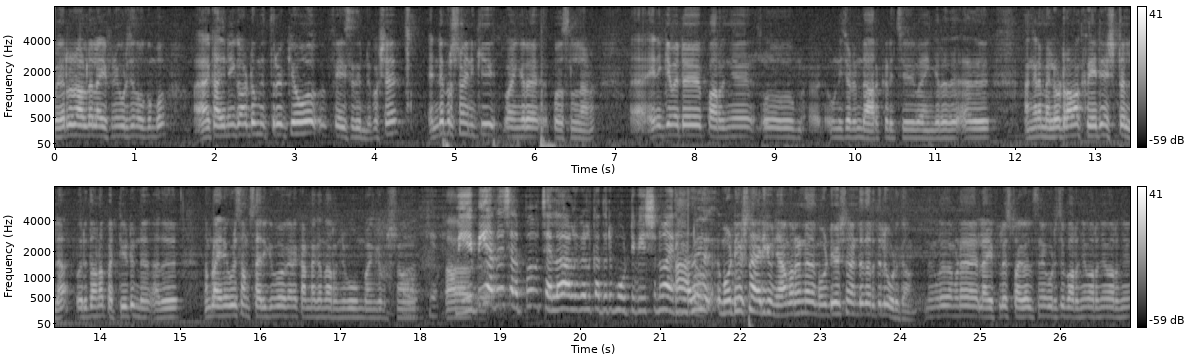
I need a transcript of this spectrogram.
വേറൊരാളുടെ ലൈഫിനെ കുറിച്ച് നോക്കുമ്പോൾ അയാൾക്ക് അതിനെക്കാട്ടും ഇത്രയൊക്കെയോ ഫേസ് ചെയ്തിട്ടുണ്ട്. പക്ഷേ എന്റെ പ്രശ്നം എനിക്ക് ഭയങ്കര പേഴ്സണലാണ് എനിക്ക് മറ്റേ പറഞ്ഞ് ഉണ്ണിച്ചേട്ടൻ ഡാർക്ക് അടിച്ച് ഭയങ്കര അത് അങ്ങനെ മെലോ ഡ്രാമ ക്രിയേറ്റ് ചെയ്യാൻ ഇഷ്ടമല്ല. ഒരു തവണ പറ്റിയിട്ടുണ്ട്. അത് നമ്മൾ അതിനെ അതിനെക്കുറിച്ച് സംസാരിക്കുമ്പോൾ അങ്ങനെ കണ്ണൊക്കെ നിറഞ്ഞു പോകും ഭയങ്കര പ്രശ്നമാണ് അത് ചില ആളുകൾക്ക് അതൊരു മോട്ടിവേഷനോ അത് മോട്ടിവേഷൻ ആയിരിക്കും. ഞാൻ പറയുന്നത് മോട്ടിവേഷൻ രണ്ട് തരത്തിൽ കൊടുക്കാം. നിങ്ങൾ നമ്മുടെ ലൈഫിലെ സ്ട്രഗിൾസിനെ കുറിച്ച് പറഞ്ഞ് പറഞ്ഞ് പറഞ്ഞ്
